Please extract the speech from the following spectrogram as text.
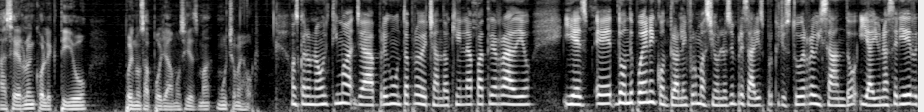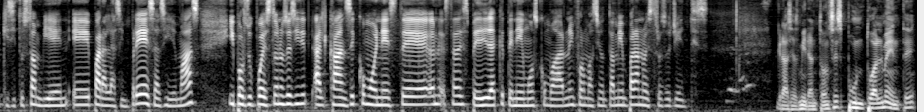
hacerlo en colectivo pues nos apoyamos y es mucho mejor. Oscar, una última ya pregunta aprovechando aquí en La Patria Radio y es eh, ¿dónde pueden encontrar la información los empresarios? Porque yo estuve revisando y hay una serie de requisitos también eh, para las empresas y demás. Y por supuesto, no sé si alcance como en, este, en esta despedida que tenemos, como dar una información también para nuestros oyentes. Gracias. Mira, entonces puntualmente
